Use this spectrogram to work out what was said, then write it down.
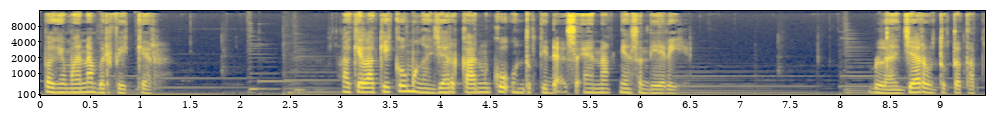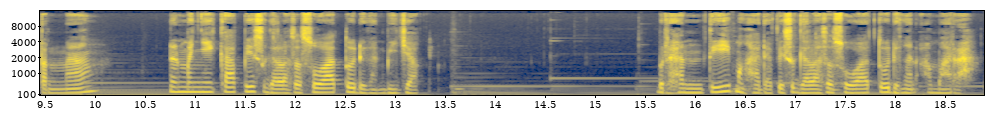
bagaimana berpikir. Laki-lakiku mengajarkanku untuk tidak seenaknya sendiri. Belajar untuk tetap tenang dan menyikapi segala sesuatu dengan bijak. Berhenti menghadapi segala sesuatu dengan amarah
